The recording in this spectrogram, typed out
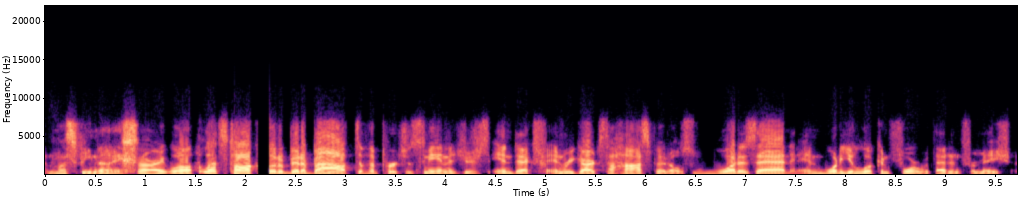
it must be nice. All right. Well, let's talk a little bit about the Purchase Managers Index in regards to hospitals. What is that, and what are you looking for with that information?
